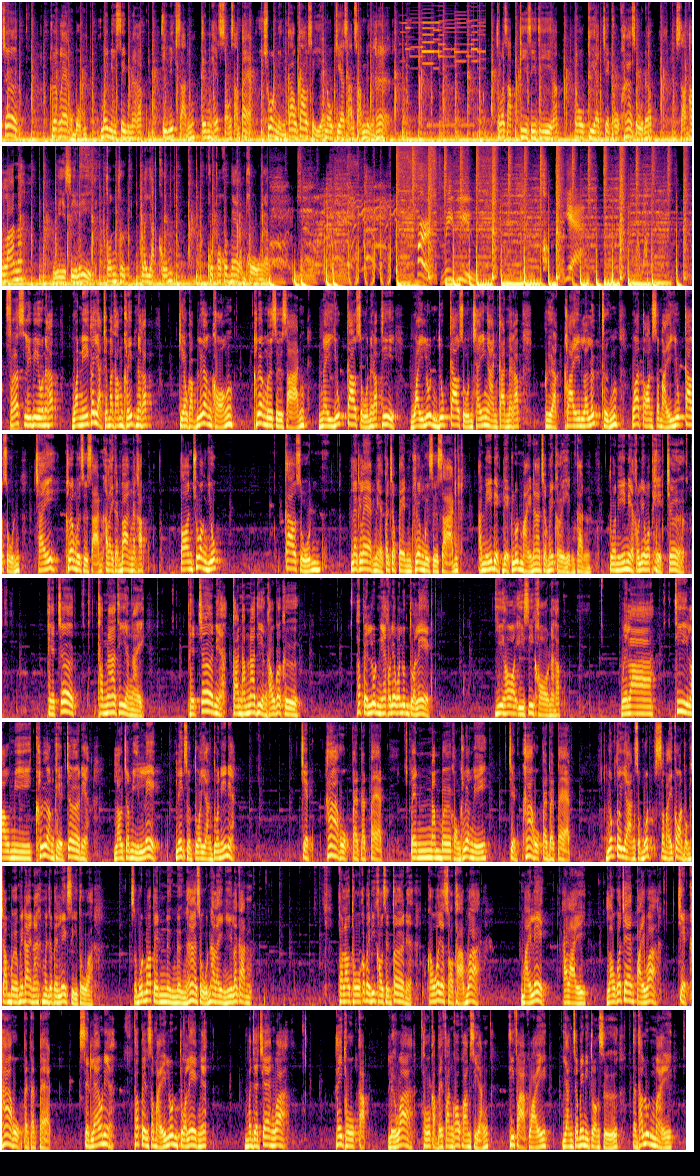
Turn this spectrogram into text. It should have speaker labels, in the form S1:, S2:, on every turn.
S1: เจอร์เครื่องแรกของผม ไม่มีซิมนะครับ e l i x s o n NH 2 3 8ช่วง 1994 โนเกีย 3315 โทรศัพท์ PCT ครับโนเกีย 7650 นะครับ 3,000 ล้านนะ V Series ทนถึกประหยัดคุ้มโคตรพ่อโคตรแม่ลำโพงนะครับ
S2: First review. Oh, yeah.
S1: First Review นะครับ วันนี้ก็อยากจะมาทำคลิปนะครับ เกี่ยวกับเรื่องของเครื่องมือสื่อสารในยุค 90 นะครับ ที่วัยรุ่นยุค 90 ใช้งานกันนะครับเผื่อใครระลึกถึงว่าตอนสมัยยุค 90 ใช้เครื่องมือสื่อสารอะไรกันบ้างนะครับ ตอนช่วงยุค 90 แรกๆเนี่ยก็จะเป็นเครื่องมือสื่อสาร อันนี้เด็กๆรุ่นใหม่น่าจะไม่เคยเห็นกัน ตัวนี้เนี่ยเขาเรียกว่าเพจเจอร์เพจเจอร์ทำหน้าที่ยังไง เพจเจอร์เนี่ยการทำหน้าที่ของเขาก็คือ ถ้าเป็นรุ่นนี้เขาเรียกว่ารุ่นตัวเลข ยี่ห้อ Easy Call นะครับ เวลาที่เรามีเครื่องเพจเจอร์เนี่ยเราจะมีเลขเลขส่วนตัวอย่างตัวนี้เนี่ย7 5 6 8 8 8 เป็นนัมเบอร์ของเครื่องนี้ 7 5 6 8 8 8 ยกตัวอย่างสมมติสมัยก่อนผมจำเบอร์ไม่ได้นะ มันจะเป็นเลข 4 ตัว สมมุติว่าเป็น 1150 อะไรอย่างนี้แล้วกัน พอเราโทรเข้าไปที่ call center เนี่ยเขาก็จะสอบถามว่าหมายเลขอะไร เราก็แจ้งไปว่า 756888 เสร็จแล้วเนี่ย ถ้าเป็นสมัยรุ่นตัวเลขเนี้ยมันจะแจ้งว่าให้โทรกลับ หรือว่าโทรกลับไปฟังข้อความเสียงที่ฝากไว้ ยังจะไม่มีตัวหนังสือ แต่ถ้ารุ่นใหม่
